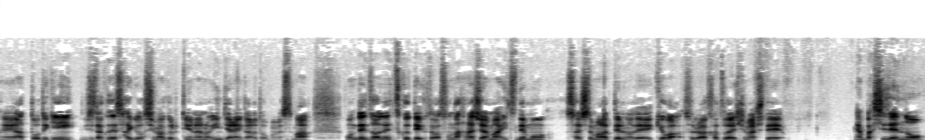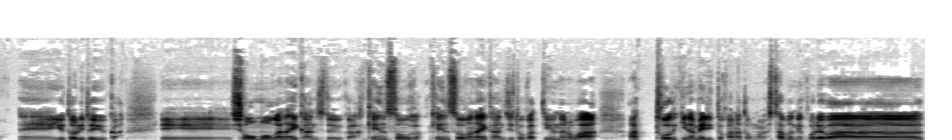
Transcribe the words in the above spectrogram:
えー、圧倒的に自宅で作業しまくるっていうのはいいんじゃないかなと思います。まあ、コンテンツをね、作っていくとか、そんな話はまあ、いつでもさせてもらってるので、今日はそれは割愛しまして、やっぱ自然の、えー、ゆとりというか、えー、消耗がない感じというか、喧騒が、喧騒がない感じとかっていうのは、圧倒的なメリットかなと思います。多分ね、これは、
